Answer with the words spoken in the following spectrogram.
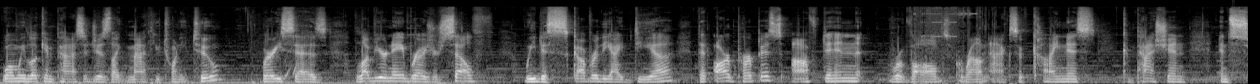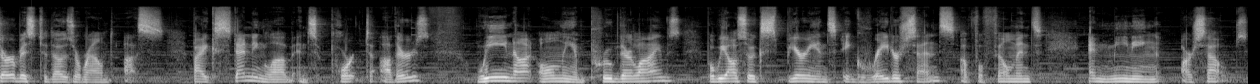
when we look in passages like Matthew 22, where he says, Love your neighbor as yourself, we discover the idea that our purpose often revolves around acts of kindness, compassion, and service to those around us. By extending love and support to others, we not only improve their lives, but we also experience a greater sense of fulfillment and meaning ourselves.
